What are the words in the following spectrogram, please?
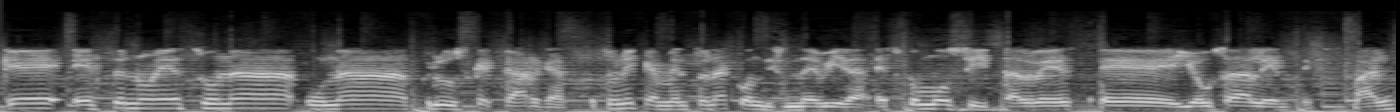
que esto no es una, una cruz que cargas, es únicamente una condición de vida. Es como si tal vez eh, yo usara lentes, ¿vale?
